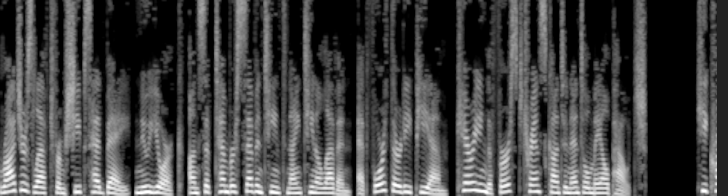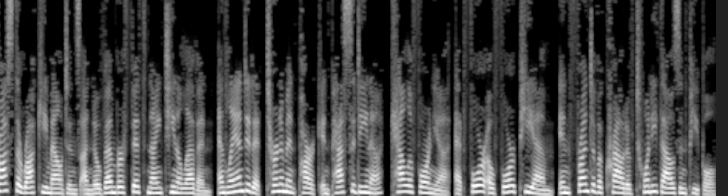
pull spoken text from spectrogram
Rogers left from Sheepshead Bay, New York, on September 17, 1911, at 4.30 p.m., carrying the first transcontinental mail pouch. He crossed the Rocky Mountains on November 5, 1911, and landed at Tournament Park in Pasadena, California, at 4.04 p.m., in front of a crowd of 20,000 people.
